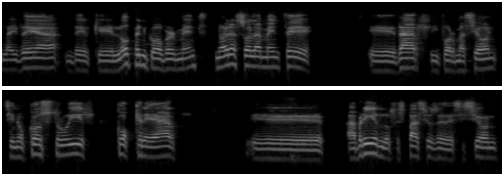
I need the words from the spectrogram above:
la idea de que el Open Government no era solamente eh, dar información, sino construir, co-crear eh, abrir los espacios de decisión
